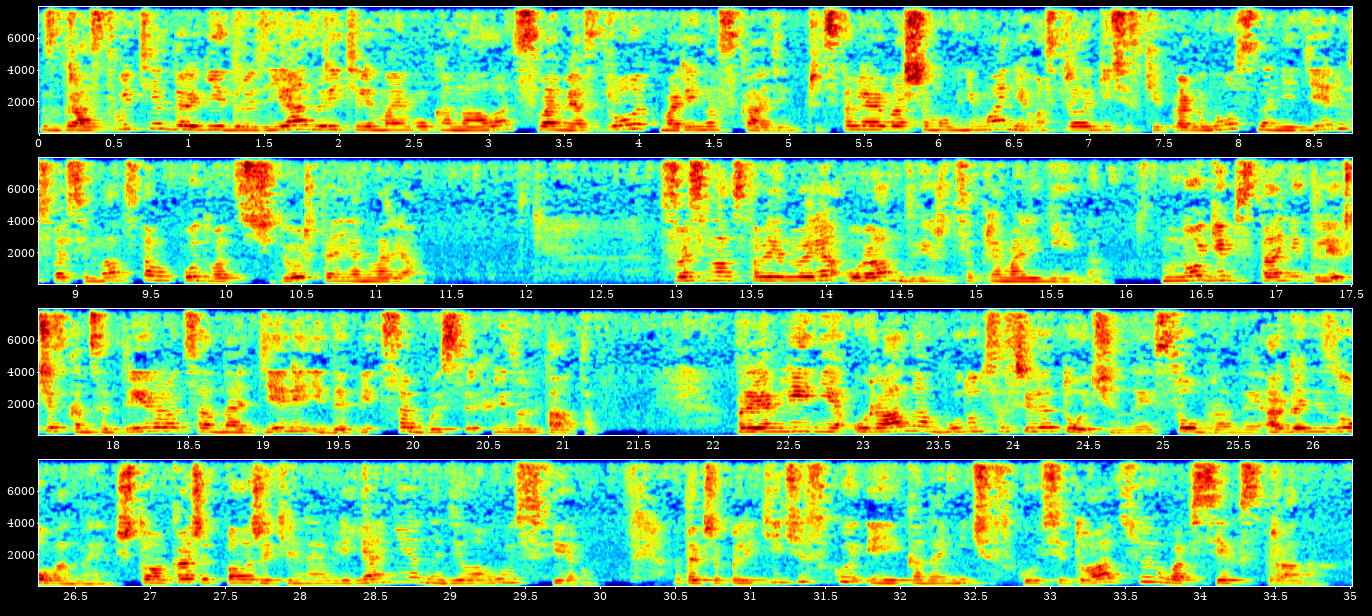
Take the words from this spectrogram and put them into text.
Здравствуйте, дорогие друзья, зрители моего канала. С вами астролог Марина Скади. Представляю вашему вниманию астрологический прогноз на неделю с 18 по 24 января. С 18 января Уран движется прямолинейно. Многим станет легче сконцентрироваться на деле и добиться быстрых результатов. Проявления урана будут сосредоточенные, собранные, организованные, что окажет положительное влияние на деловую сферу, а также политическую и экономическую ситуацию во всех странах.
